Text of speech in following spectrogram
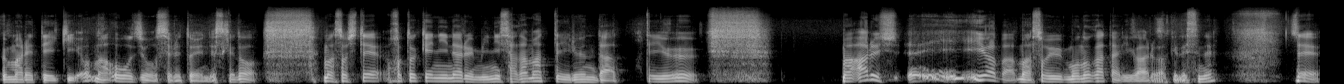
生まれていき、まあ、往生するというんですけど、まあ、そして仏になる身に定まっているんだっていう、まあ、あるいわばまあそういう物語があるわけですね。で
